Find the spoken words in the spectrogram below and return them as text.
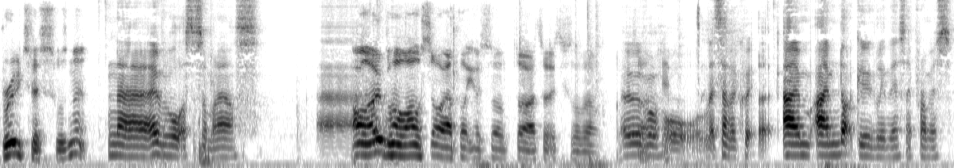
Brutus, wasn't it? no, Overhaul lost to someone else. Uh, Oh, Overhaul. Oh, sorry, I thought you were so sorry. I thought it was so, Overhaul. Let's have a quick look. I'm I'm not googling this. I promise.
